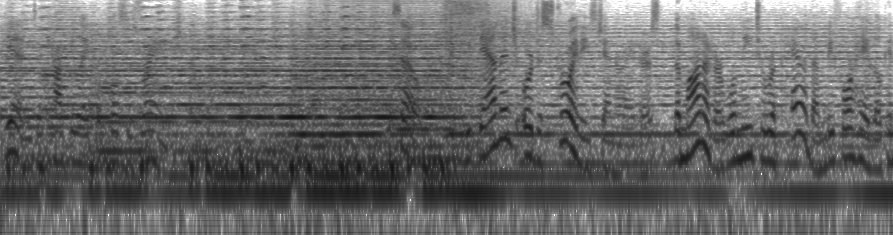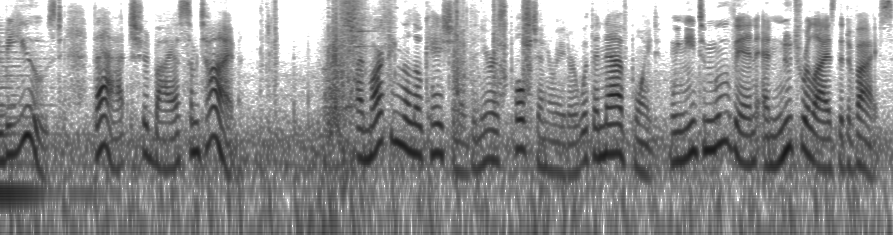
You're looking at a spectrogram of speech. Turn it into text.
Begin to calculate the pulse's range. So, if we damage or destroy these generators, the Monitor will need to repair them before Halo can be used. That should buy us some time. I'm marking the location of the nearest pulse generator with a nav point. We need to move in and neutralize the device.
